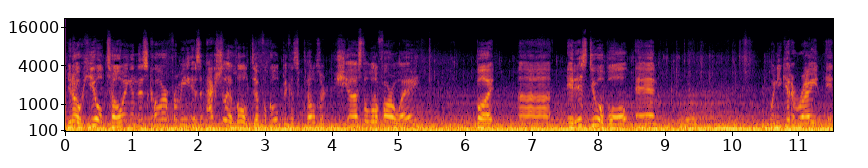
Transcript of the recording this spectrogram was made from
You know, heel toeing in this car for me is actually a little difficult because the pedals are just a little far away, but uh, it is doable and when you get it right, it,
